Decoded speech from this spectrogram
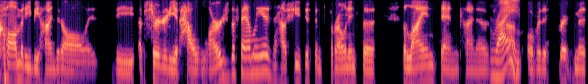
comedy behind it all is the absurdity of how large the family is and how she's just been thrown into the the lion's den kind of um, Right. over this Christmas,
